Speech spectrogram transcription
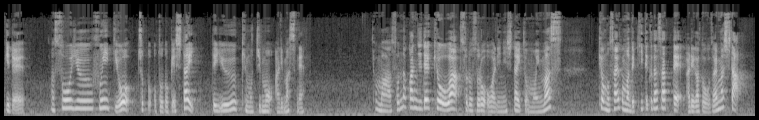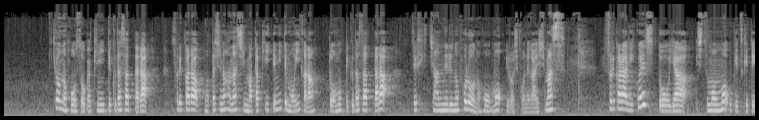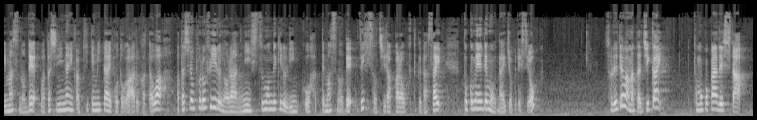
きで、まあ、そういう雰囲気をちょっとお届けしたいっていう気持ちもありますね。とまあそんな感じで今日はそろそろ終わりにしたいと思います。今日も最後まで聞いてくださってありがとうございました。今日の放送が気に入ってくださったらそれから私の話また聞いてみてもいいかな。と思ってくださったらぜひチャンネルのフォローの方もよろしくお願いします。それからリクエストや質問も受け付けていますので私に何か聞いてみたいことがある方は私のプロフィールの欄に質問できるリンクを貼ってますのでぜひそちらから送ってください。匿名でも大丈夫ですよ。それではまた次回。ともこかでした。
